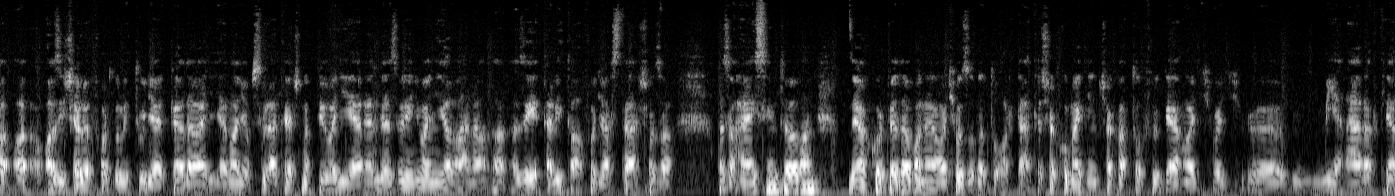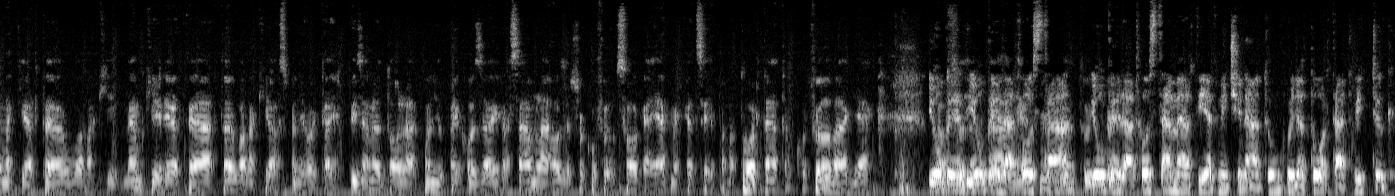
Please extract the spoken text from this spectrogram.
a, az is előfordul itt ugye, hogy például egy ilyen nagyobb születésnapi vagy ilyen rendezvény van, nyilván a, az étel italfogyasztás az a, az a helyszíntől van, de akkor például van olyan, hogy hozod a tortát, és akkor megint csak attól függően, hogy, hogy milyen árat kérnek érte, van, aki nem kér érte árt, van, aki azt mondja, hogy te 15 dollárt mondjuk még hozzáír a számlához, és akkor felszolgálják neked szépen a tortát, akkor fölvágják. Jó, példát, jó példát hoztál, mindent, jó példát hoztál, mert ilyet mit csináltunk, hogy a tortát vittük,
